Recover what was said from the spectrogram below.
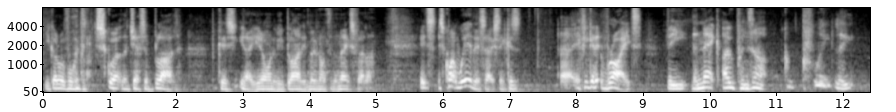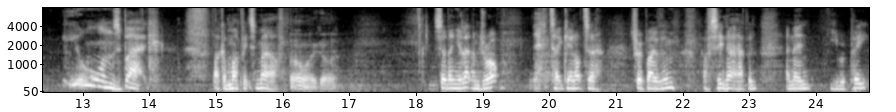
you've got to avoid the squirt of the jet of blood because you know you don't want to be blinded moving on to the next fella. It's it's quite weird this actually because uh, if you get it right, the the neck opens up completely, yawns back like a muppet's mouth. Oh my god. So then you let them drop. Take care not to trip over them. I've seen that happen. And then you repeat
